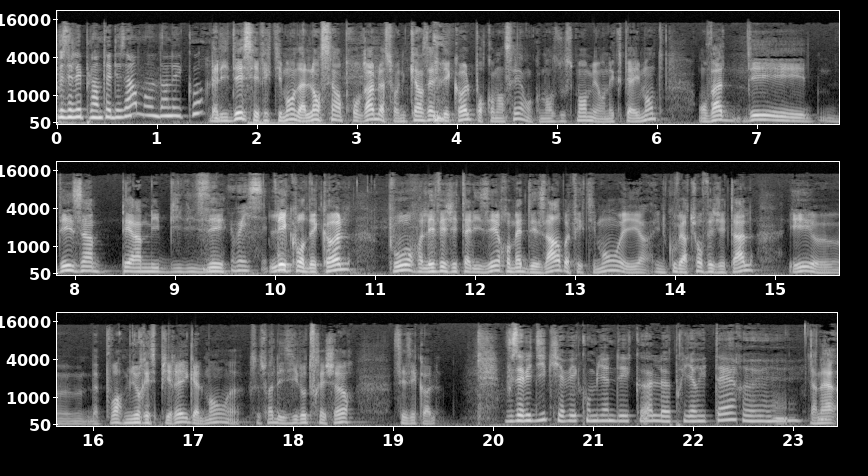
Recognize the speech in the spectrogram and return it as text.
Vous allez planter des arbres dans les cours? Ben, L'idée, c'est effectivement, on a lancé un programme là, sur une quinzaine d'écoles pour commencer. On commence doucement, mais on expérimente. On va désimperméabiliser les cours d'école pour les végétaliser, remettre des arbres, effectivement, et une couverture végétale, et euh, ben, pouvoir mieux respirer également, euh, que ce soit des îlots de fraîcheur, ces écoles. Vous avez dit qu'il y avait combien d'écoles prioritaires euh Il y en a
